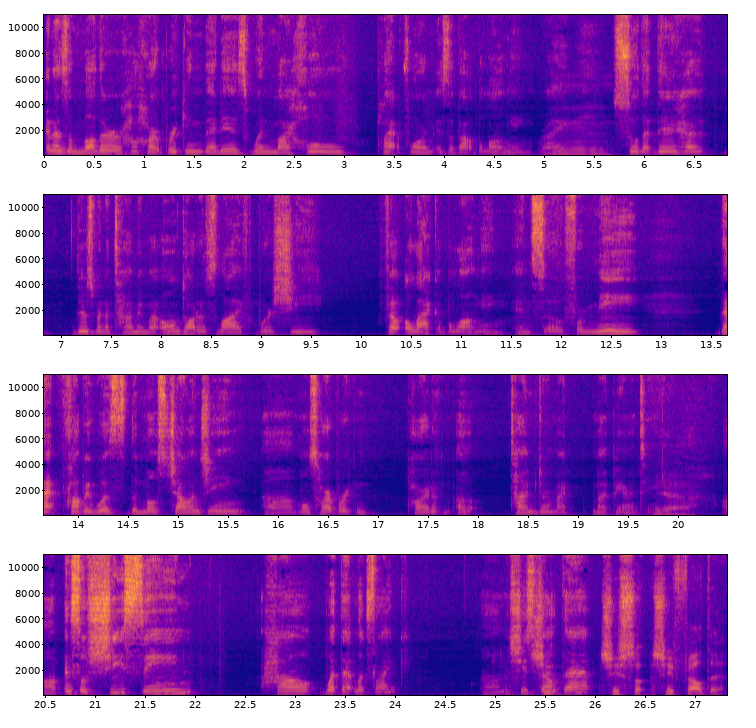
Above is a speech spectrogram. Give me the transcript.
and as a mother how heartbreaking that is when my whole platform is about belonging right mm. so that there had there's been a time in my own daughter's life where she felt a lack of belonging. And so for me, that probably was the most challenging, uh, most heartbreaking part of, of, time during my, my parenting. Yeah. Um, and so she's seen how what that looks like. Um, and she's she, felt that. She she felt it.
